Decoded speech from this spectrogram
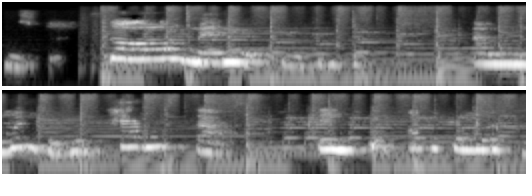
with so many exciting books. I will rate the book 10 stars. Thank you all so much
